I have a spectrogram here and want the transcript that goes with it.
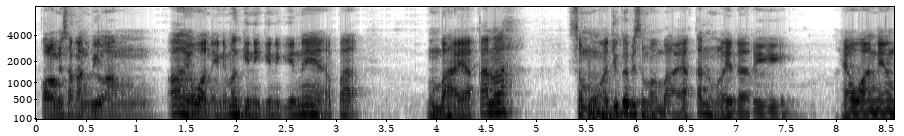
kalau misalkan bilang ah hewan ini mah gini gini gini apa membahayakan lah semua Hmm. juga bisa membahayakan mulai dari hewan yang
